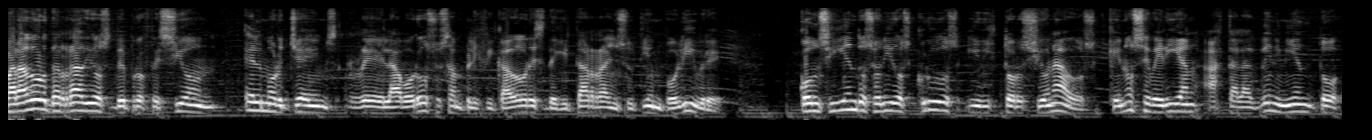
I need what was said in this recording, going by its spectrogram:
Reparador de radios de profesión, Elmore James reelaboró sus amplificadores de guitarra en su tiempo libre, consiguiendo sonidos crudos y distorsionados que no se verían hasta el advenimiento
